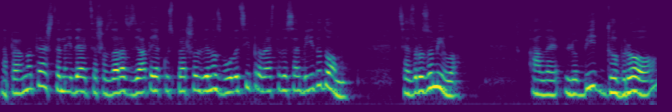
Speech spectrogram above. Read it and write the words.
Напевно, теж це не йдеться, що зараз взяти якусь першу людину з вулиці і привезти до себе її додому. Це зрозуміло. Але любіть добро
